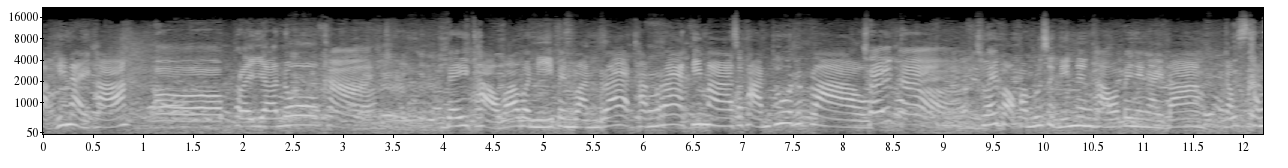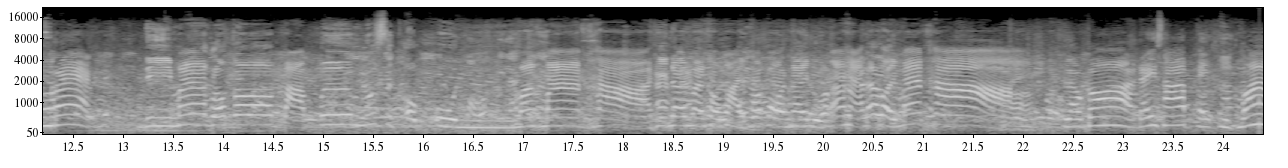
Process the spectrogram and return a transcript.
จากที่ไหนคะเอ่อพรยาโนค่ะ ได้ข่าวว่าวันนี้เป็นวันแรกครั้งแรกที่มาสถานทูตหรือเปล่า ใช่ค่ะ ช่วยบอกความรู้สึกนิดนึงค่ะว่าเป็นยังไงบ้าง กับครั้งแรก ดีมากแล้วก็ปราบปลื้มรู้สึกอบอุ่นมากๆค่ะ ที่ได้มาถวายพระพรในหลวงอาหารอร่อยมากค่ะ แล้วก็ได้ทราบไปอีกว่า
